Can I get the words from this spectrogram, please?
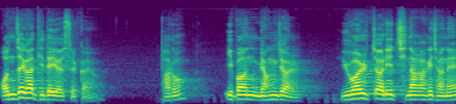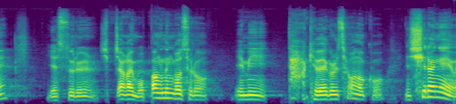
언제가 디데이였을까요? 바로 이번 명절 6월절이 지나가기 전에 예수를 십자가에 못 박는 것으로 이미 다 계획을 세워놓고 실행에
